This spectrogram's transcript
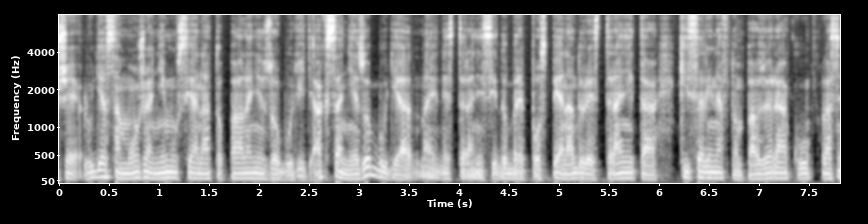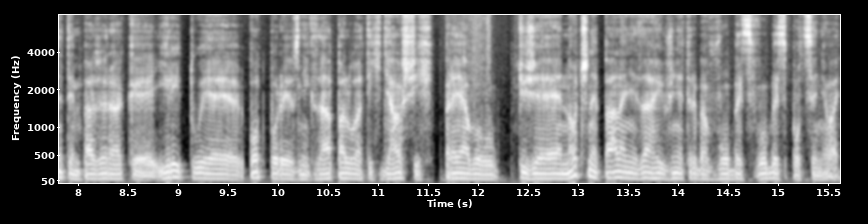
že ľudia sa môžu nemusia na to pálenie zobudiť. Ak sa nezobudia, na jednej strane si dobre pospia, na druhej strane tá kyselina v tom pažeráku, vlastne ten pažerák irituje, podporuje vznik zápalu a tých ďalších prejavov Čiže nočné pálenie záhy už netreba vôbec, vôbec podceňovať.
